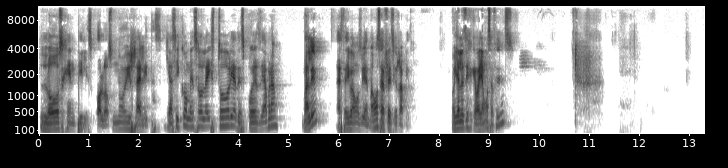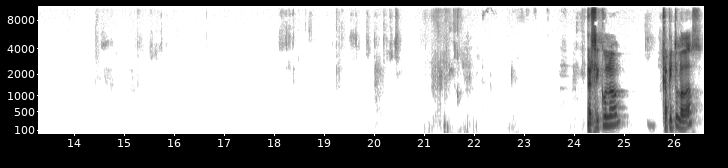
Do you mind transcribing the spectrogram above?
Los gentiles o los no israelitas. Y así comenzó la historia después de Abraham, ¿vale? Hasta ahí vamos bien. Vamos a Efesios rápido. ¿O ya les dije que vayamos a Efesios? Versículo, capítulo 2.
